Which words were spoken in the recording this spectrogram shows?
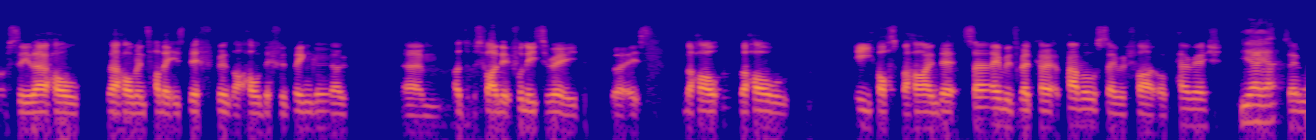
Obviously, their whole their whole mentality is different, that whole different lingo. Um, I just find it funny to read, but it's the whole the whole ethos behind it. Same with Red Coat Apparel, same with Fight or Perish, yeah, yeah, same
